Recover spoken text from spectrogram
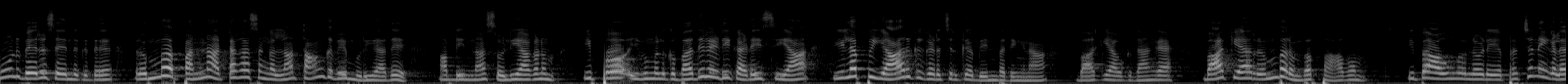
மூணு பேரும் சேர்ந்துக்கிட்டு ரொம்ப பண்ண அட்டகாசங்கள்லாம் தாங்கவே முடியாது அப்படின்னு தான் சொல்லியாகணும். இப்போது இவங்களுக்கு பதிலடி கடைசியாக இழப்பு யாருக்கு கிடச்சிருக்கு அப்படின்னு பார்த்தீங்கன்னா பாக்யாவுக்கு தாங்க. பாக்யா ரொம்ப ரொம்ப பாவம். இப்போ அவங்களுடைய பிரச்சனைகளை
